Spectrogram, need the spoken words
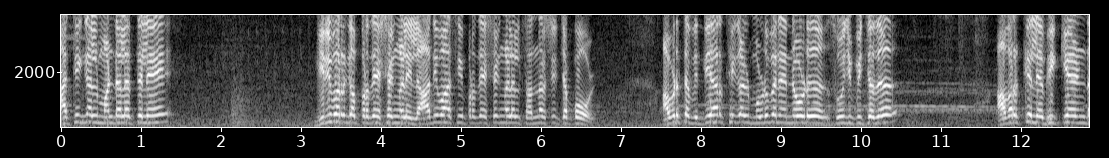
ആറ്റിങ്ങൽ മണ്ഡലത്തിലെ ഗിരിവർഗ പ്രദേശങ്ങളിൽ ആദിവാസി പ്രദേശങ്ങളിൽ സന്ദർശിച്ചപ്പോൾ അവിടുത്തെ വിദ്യാർത്ഥികൾ മുഴുവൻ എന്നോട് സൂചിപ്പിച്ചത് അവർക്ക് ലഭിക്കേണ്ട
